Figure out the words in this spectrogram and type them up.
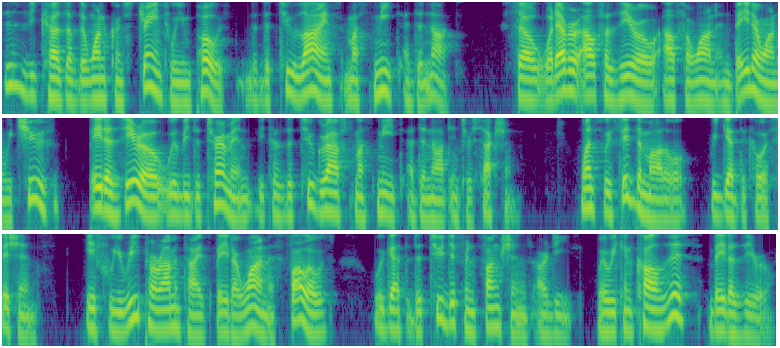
This is because of the one constraint we imposed, that the two lines must meet at the knot. So whatever alpha 0, alpha 1, and beta 1 we choose, beta 0 will be determined because the two graphs must meet at the knot intersection. Once we fit the model, we get the coefficients. If we reparameterize beta 1 as follows, we get that the two different functions are these, where we can call this beta 0.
